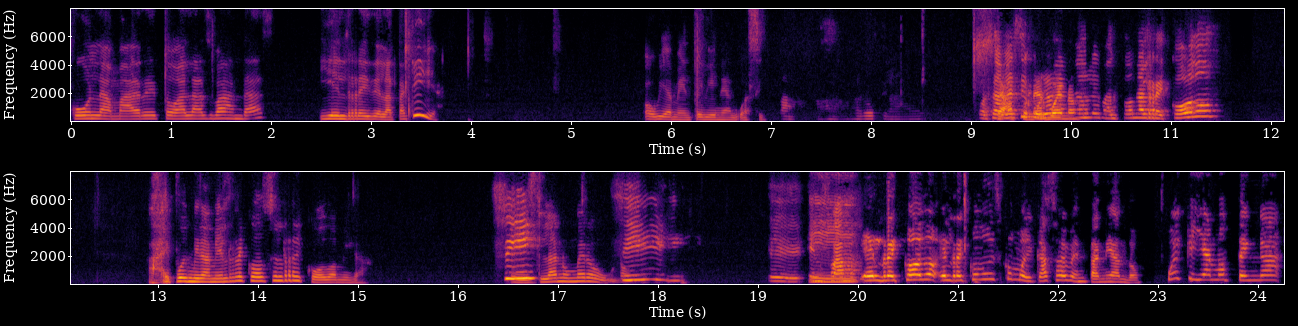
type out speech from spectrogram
con la madre de todas las bandas y el rey de la taquilla. Obviamente viene algo así. Claro, claro. Pues a ver si Julio bueno. le levantó al recodo. Ay, pues mira, a mí el recodo es el recodo, amiga. Sí. Es la número uno. Sí. Eh, y el recodo, el recodo es como el caso de Ventaneando. Puede que ya no tenga,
